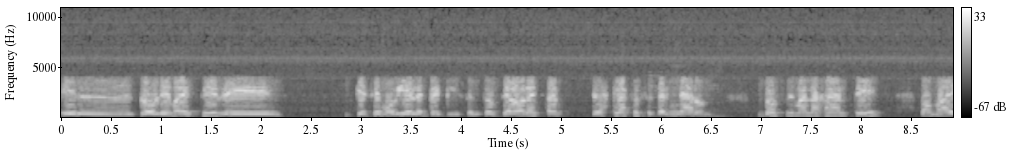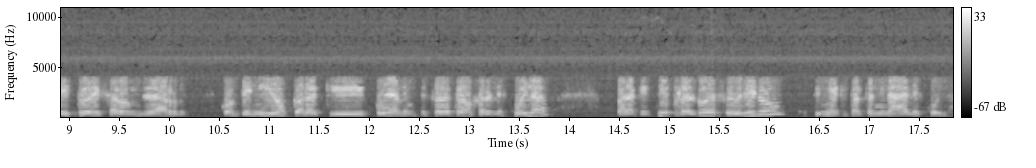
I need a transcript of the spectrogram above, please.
el problema este de que se movía el entrepiso. Entonces ahora están, las clases se terminaron. Dos semanas antes los maestros dejaron de dar contenidos para que puedan empezar a trabajar en la escuela, para que esté para el 2 de febrero tenía que estar terminada la escuela.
